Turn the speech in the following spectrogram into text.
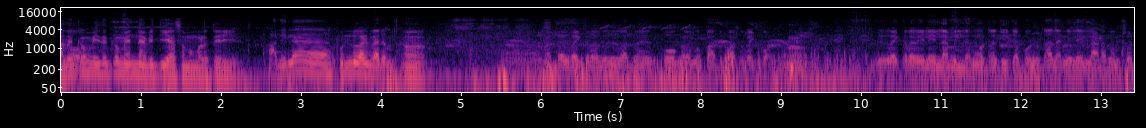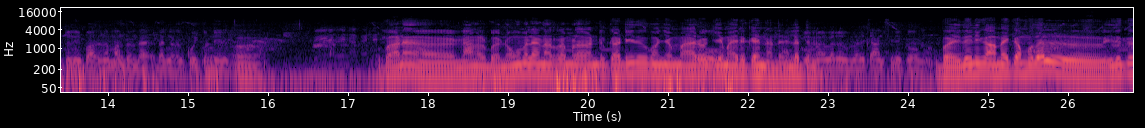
அதுக்கும் இதுக்கும் என்ன வித்தியாசம் உங்களுக்கு தெரியுது? அதில் புல்லுகள் வரும். மற்ற வைக்கிறது அந்த பூங்களுக்கு பார்த்து பார்த்து வைக்கணும் இது வைக்கிற வேலை இல்லாமல் இல்லை. மோட்டரை சூச்சா போட்டுவிட்டா தண்ணியில் எல்லா இடமும் சொட்டு நீர் பாசனம் அந்தந்த இடங்களுக்கு போய்க்கொண்டே இருக்கும். இப்போ ஆனால் நாங்கள் இப்போ நோமலாக நடுற மிளகாண்டு காட்டி இது கொஞ்சம் ஆரோக்கியமாக இருக்கேன் அந்த நிலத்தில். இப்போ இது நீங்கள் அமைக்க முதல் இதுக்கு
